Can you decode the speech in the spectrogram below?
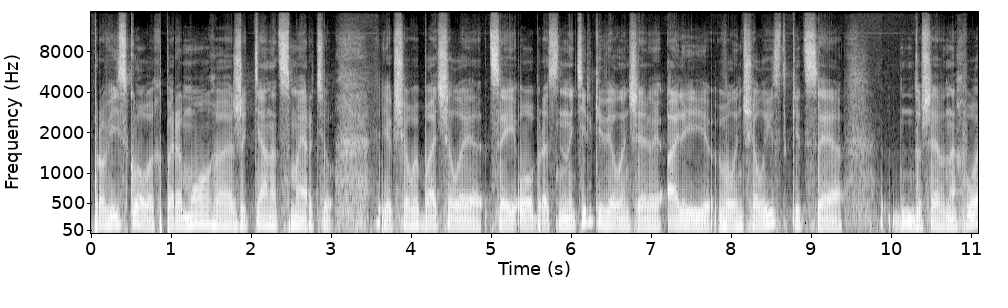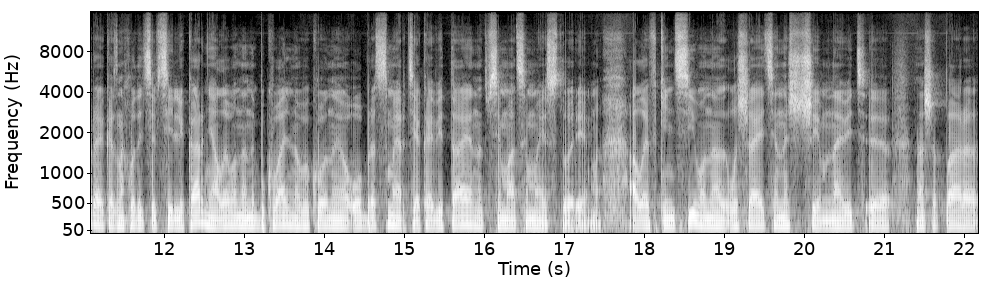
про військових перемога, життя над смертю. Якщо ви бачили цей образ не тільки віолончелі, а й віолончелистки, це душевна хвора, яка знаходиться в цій лікарні, але вона не буквально виконує образ смерті, яка вітає над всіма цими історіями. Але в кінці вона лишається не з чим. Навіть е, наша пара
